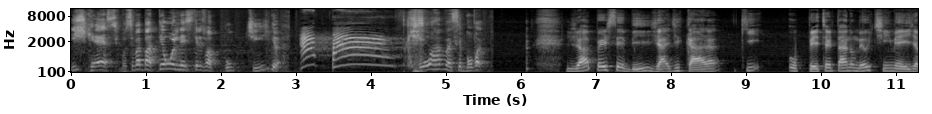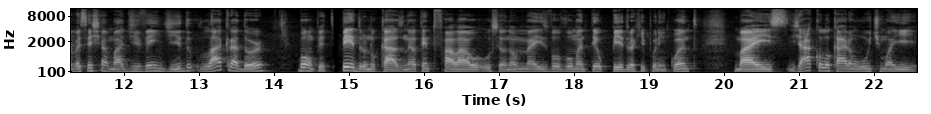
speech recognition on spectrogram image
esquece. Você vai bater o olho nesse três e falar, putz, porra, vai ser bom pra... Já percebi, já de cara, que o Peter tá no meu time aí, já vai ser chamado de vendido, lacrador. Bom, Pedro, Pedro no caso, né? Eu tento falar o, o seu nome, mas vou, vou manter o Pedro aqui por enquanto. Mas já colocaram o último aí,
